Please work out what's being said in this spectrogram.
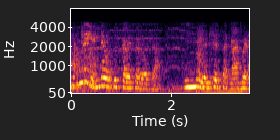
ಸುಮ್ಮನೆ ಎಣ್ಣೆ ಹೊತ್ತು ಕಳಿಸ್ತಾರ ರಾಜ ಇನ್ನು ಎಲ್ಸೆತ್ತಂಗ ಆಡ್ಬೇಡ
